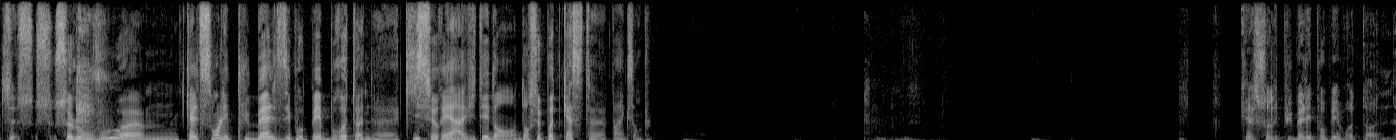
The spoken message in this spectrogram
selon vous, euh, quelles sont les plus belles épopées bretonnes? Euh, Qui serait à inviter dans, dans ce podcast, par exemple? Quelles sont les plus belles épopées bretonnes?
